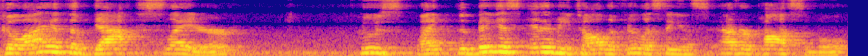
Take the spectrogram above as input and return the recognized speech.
Goliath of Gath Slayer, who's like the biggest enemy to all the Philistines ever possible,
